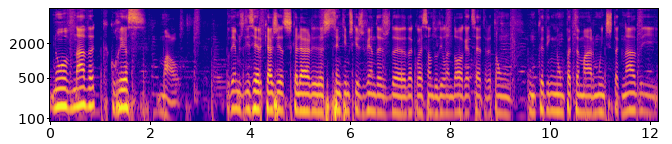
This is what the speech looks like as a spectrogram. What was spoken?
não houve nada que corresse mal. Podemos dizer que às vezes, se calhar, as- sentimos que as vendas da, da coleção do Dylan Dog, etc., estão um bocadinho num patamar muito estagnado e,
